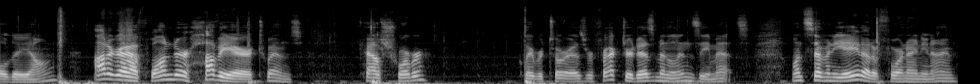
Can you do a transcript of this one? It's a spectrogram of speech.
Paul DeJong. Autograph, Wander Javier, Twins. Kyle Schwarber. Gleyber Torres. Refractor, Desmond Lindsay, Mets. 178 out of 499.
